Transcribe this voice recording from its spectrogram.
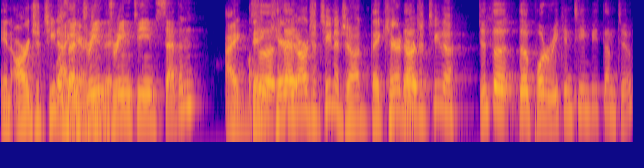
in Argentina, Was that Dream that- Dream Team Seven? I oh, they Also, carried that- Argentina, John. They carried the- Argentina. Didn't the, the Puerto Rican team beat them too?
